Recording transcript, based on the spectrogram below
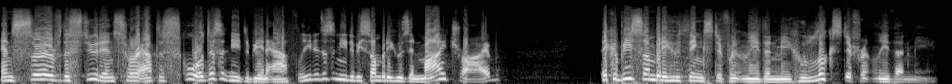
and serve the students who are at the school. It doesn't need to be an athlete, it doesn't need to be somebody who's in my tribe. It could be somebody who thinks differently than me, who looks differently than me.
